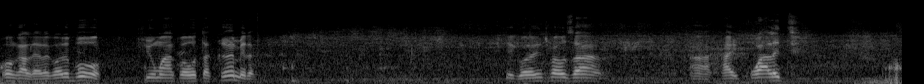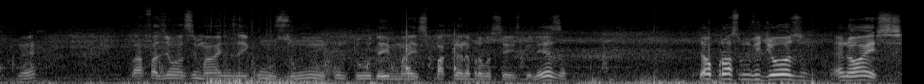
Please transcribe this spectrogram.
Bom galera, agora eu vou filmar com a outra câmera. Que agora a gente vai usar a high quality, né? Pra fazer umas imagens aí com zoom, com tudo aí mais bacana pra vocês, beleza? Até o próximo videoso, é nóis!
